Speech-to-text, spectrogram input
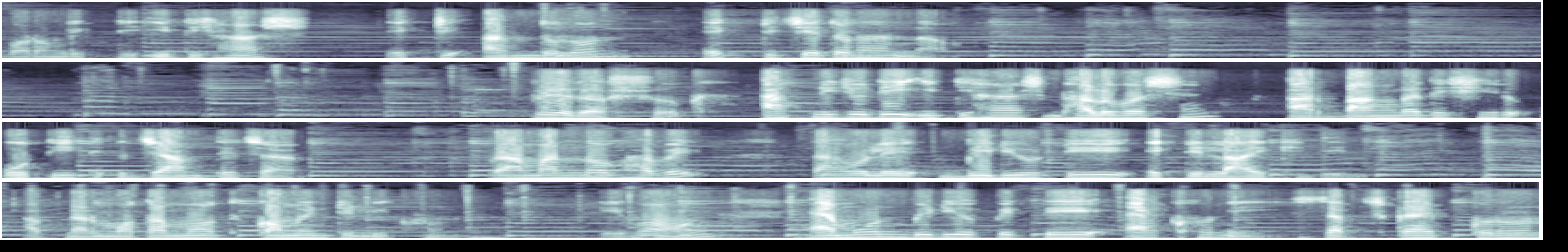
বরং একটি ইতিহাস, একটি আন্দোলন, একটি চেতনার নাম। প্রিয় দর্শক, আপনি যদি ইতিহাস ভালোবাসেন আর বাংলাদেশের অতীত জানতে চান প্রামাণ্যভাবে, তাহলে ভিডিওটি একটি লাইক দিন, আপনার মতামত কমেন্টে লিখুন এবং এমন ভিডিও পেতে এখনই সাবস্ক্রাইব করুন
